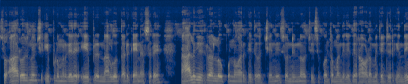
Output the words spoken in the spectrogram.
సో ఆ రోజు నుంచి ఇప్పుడు మనకైతే ఏప్రిల్ నాలుగో తారీఖు అయినా సరే నాలుగు ఎకరాల లోపు ఉన్న వారికి అయితే వచ్చింది. సో నిన్న వచ్చేసి కొంతమందికి అయితే రావడం అయితే జరిగింది.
